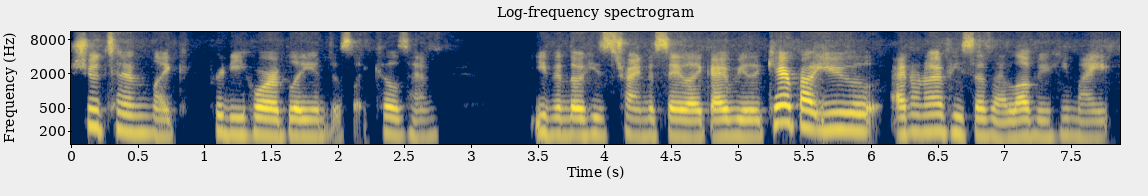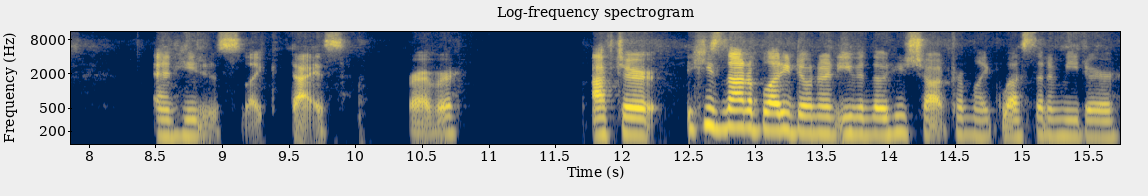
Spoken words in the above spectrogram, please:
shoots him like pretty horribly and just like kills him even though he's trying to say like i really care about you i don't know if he says i love you he might and he just like dies forever after he's not a bloody donut even though he's shot from like less than a meter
